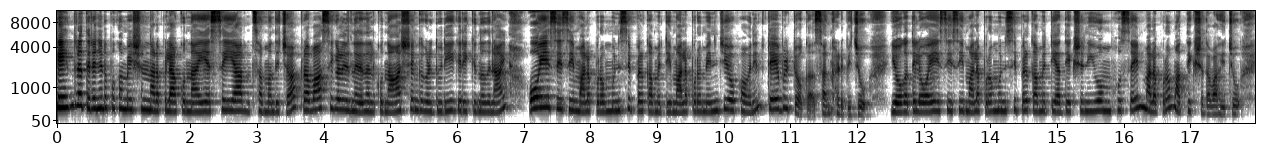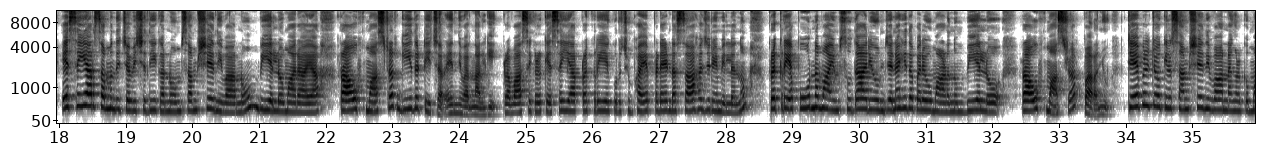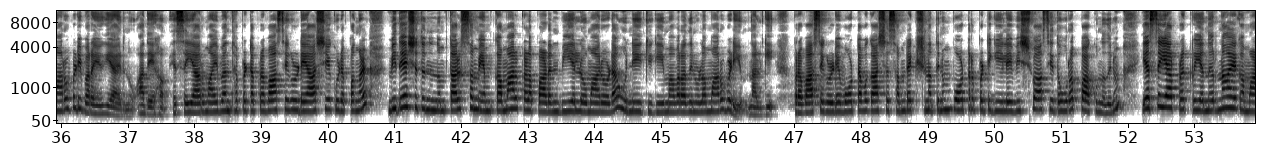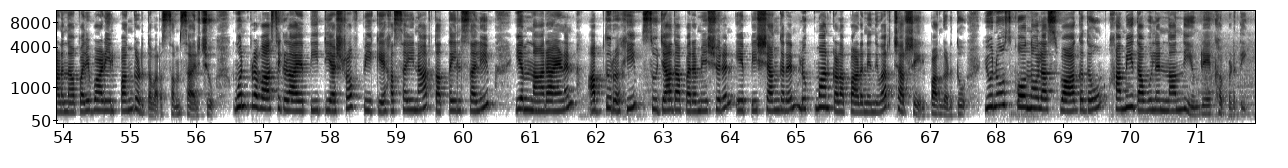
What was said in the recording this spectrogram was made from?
കേന്ദ്ര തിരഞ്ഞെടുപ്പ് കമ്മീഷൻ നടപ്പിലാക്കുന്ന എസ് ഐ ആർ സംബന്ധിച്ച പ്രവാസികളിൽ നിലനിൽക്കുന്ന ആശങ്കകൾ ദൂരീകരിക്കുന്നതിനായി O A C C Malappuram municipal committee Malappuram N G O ഭവനിൽ ടേബിൾ ടോക്ക് സംഘടിപ്പിച്ചു. യോഗത്തിൽ O A C C Malappuram municipal committee അധ്യക്ഷൻ യു എം ഹുസൈൻ മലപ്പുറം അധ്യക്ഷത വഹിച്ചു. എസ് ഐ ആർ സംബന്ധിച്ച വിശദീകരണവും സംശയ നിവാരണവും ബി എൽ ഒമാരായ റാവുഫ് മാസ്റ്റർ ഗീത ടീച്ചർ എന്നിവർ നൽകി. പ്രവാസികൾക്ക് എസ് ഐ ആർ പ്രക്രിയയെക്കുറിച്ച് ഭയപ്പെടേണ്ട സാഹചര്യമില്ലെന്നും പ്രക്രിയ പൂർണമായും സുതാര്യവും ജനഹിതപരവുമാണെന്നും B L O Rauf master പറഞ്ഞു. ടേബിൾ ടോക്കിൽ സംശയ നിവാരണങ്ങൾക്ക് മറുപടി പറയുകയായിരുന്നു അദ്ദേഹം. എസ് ഐ ആറുമായി ബന്ധപ്പെട്ട പ്രവാസികളുടെ ആശയക്കുഴപ്പങ്ങൾ വിദേശത്തു നിന്നും തത്സമയം കമാൽ കളപ്പാടൻ ബി എൽ ഒമാരോട് ഉന്നയിക്കുകയും അവർ അതിനുള്ള മറുപടിയും നൽകി. പ്രവാസികളുടെ വോട്ടവകാശ സംരക്ഷണത്തിനും വോട്ടർ പട്ടികയിലെ വിശ്വാസ്യത ഉറപ്പാക്കുന്നതിനും എസ് ഐ ആർ പ്രക്രിയ നിർണായകമാണെന്ന പരിപാടിയിൽ പങ്കെടുത്തവർ സംസാരിച്ചു. മുൻ പ്രവാസികളായ P T Ashraf P K Hassainar Thathayil Salim M Narayanan Abdurahim Sujatha Parameswaran A P Sankaran Lukman Kalappadan എന്നിവർ ചർച്ചയിൽ പങ്കെടുത്തു. യുനൂസ് കോന്നോല സ്വാഗതവും ഹമീദ് അവുലൻ നന്ദിയും രേഖപ്പെടുത്തി.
